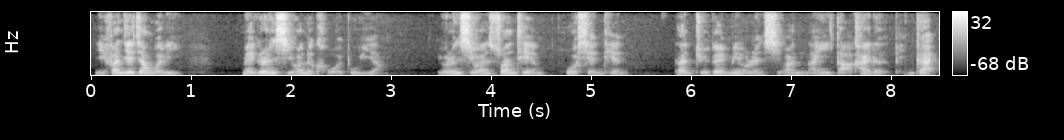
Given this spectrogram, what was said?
以番茄酱为例，每个人喜欢的口味不一样，有人喜欢酸甜或咸甜，但绝对没有人喜欢难以打开的瓶盖。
